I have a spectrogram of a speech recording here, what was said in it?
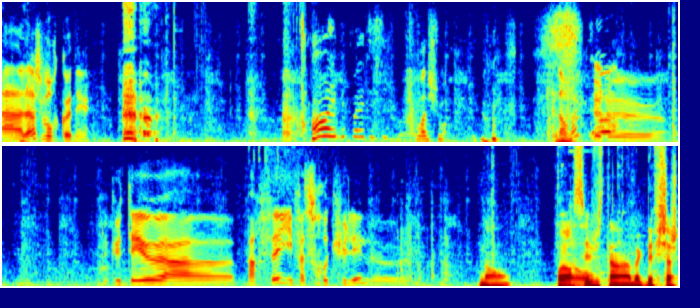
Ah là je vous reconnais. Oh, il peut pas être ici Ouais, je suis mort. C'est normal que le... le QTE à parfait il fasse reculer le... Non. Ou alors c'est juste un bug d'affichage.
